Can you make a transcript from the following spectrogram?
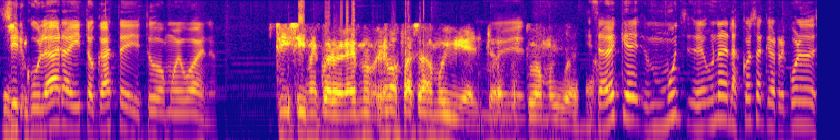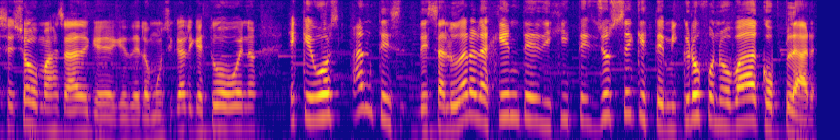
circular ahí tocaste y estuvo muy bueno. Sí, sí, me acuerdo, lo hemos, pasado muy bien, estuvo muy bueno. Y sabes que eh, una de las cosas que recuerdo de ese show, más allá de, que, de lo musical y que estuvo bueno, es que vos antes de saludar a la gente dijiste, yo sé que este micrófono va a acoplar,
